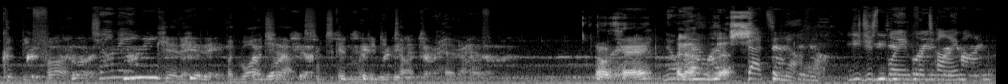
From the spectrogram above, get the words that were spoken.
Could be fun. Johnny. Kidding. But watch out. Suit's getting ready to talk your head off. Okay. No, Enough of this. That's enough. You just playing for time?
